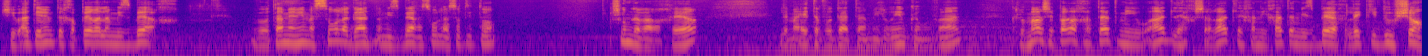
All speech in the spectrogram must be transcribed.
שבעת ימים תכפר על המזבח. ואותם ימים אסור לגעת במזבח, אסור לעשות איתו שום דבר אחר, למעט עבודת המילואים כמובן. כלומר שפר החטאת מיועד להכשרת לחניכת המזבח, לקידושו.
